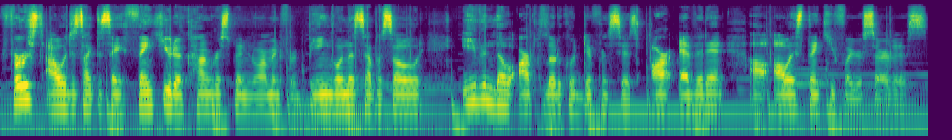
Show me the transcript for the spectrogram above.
First, I would just like to say thank you to Congressman Norman for being on this episode. Even though our political differences are evident, I'll always thank you for your service.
